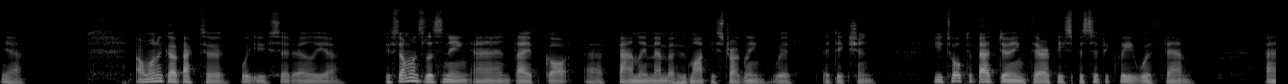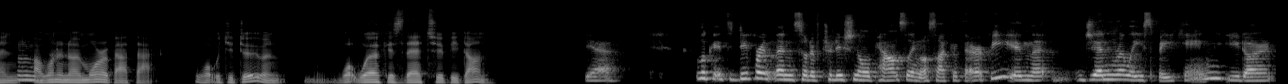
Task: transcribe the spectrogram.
Yeah, I want to go back to what you said earlier. If someone's listening and they've got a family member who might be struggling with addiction, you talked about doing therapy specifically with them. And mm. I want to know more about that. What would you do and what work is there to be done? Yeah. Look, it's different than sort of traditional counseling or psychotherapy in that generally speaking, you don't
